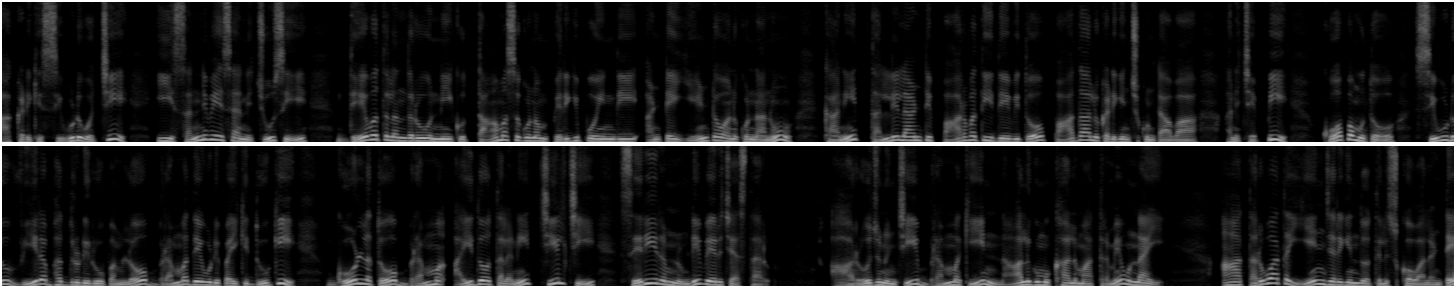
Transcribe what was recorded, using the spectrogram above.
అక్కడికి శివుడు వచ్చి ఈ సన్నివేశాన్ని చూసి దేవతలందరూ నీకు తామసగుణం పెరిగిపోయింది అంటే ఏంటో అనుకున్నాను కాని తల్లిలాంటి పార్వతీదేవితో పాదాలు కడిగించుకుంటావా అని చెప్పి కోపముతో శివుడు వీరభద్రుడి రూపంలో బ్రహ్మదేవుడిపైకి దూకి గోళ్ళతో బ్రహ్మ ఐదో తలని చీల్చి శరీరం నుండి వేరుచేస్తారు ఆ రోజునుంచి బ్రహ్మకి నాలుగు ముఖాలు మాత్రమే ఉన్నాయి. ఆ తరువాత ఏం జరిగిందో తెలుసుకోవాలంటే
